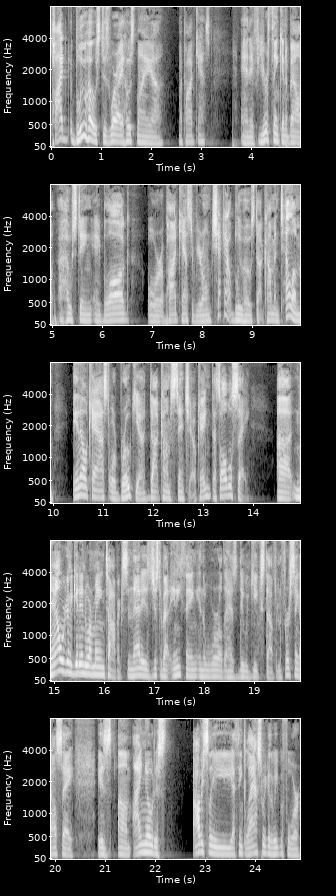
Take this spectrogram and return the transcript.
Pod Bluehost is where I host my uh, my podcast, and if you're thinking about hosting a blog or a podcast of your own, check out Bluehost.com and tell them NLCast or Brokia.com sent you. Okay, that's all we'll say. Uh, now we're going to get into our main topics, and that is just about anything in the world that has to do with geek stuff. And the first thing I'll say is um, I noticed, obviously, I think last week or the week before,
